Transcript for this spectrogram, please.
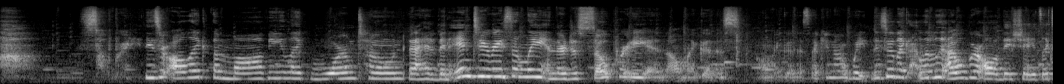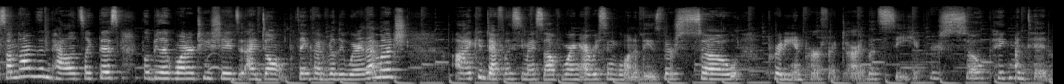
so pretty. These are all like the mauve like warm tone that I have been into recently and they're just so pretty and oh my goodness. Oh my goodness. I cannot wait. These are like literally I will wear all these shades. Like sometimes in palettes like this there'll be like one or two shades that I don't think I'd really wear that much. I could definitely see myself wearing every single one of these. They're so pretty and perfect. All right, let's see here. They're so pigmented.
